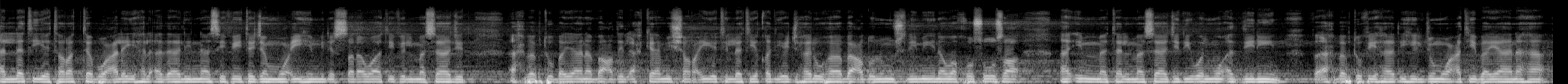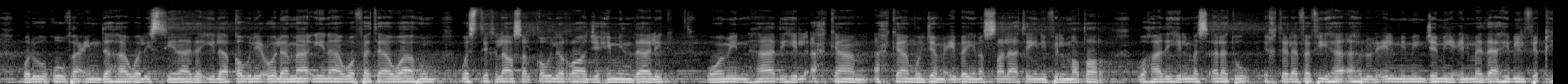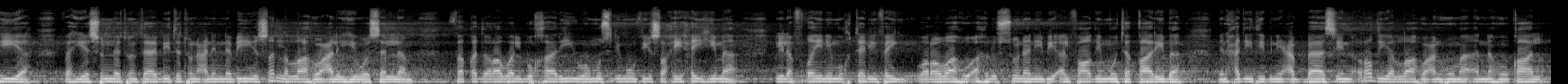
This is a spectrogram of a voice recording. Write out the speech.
التي يترتب عليها الأذى للناس في تجمعهم للصلوات في المساجد. أحببت بيان بعض الأحكام الشرعية التي قد يجهلها بعض المسلمين وخصوصا أئمة المساجد والمؤذنين. فأحببت في هذه الجمعة بيانها والوقوف عندها والاستناد إلى قول علمائنا وفتاواهم واستخلاص القول الراجح من ذلك. ومن هذه الأحكام أحكام الجمع بين الصلاتين في المطر. وهذه المسألة اختلف فيها أهل العلم من جميع المذاهب الفقهية فهي سنة ثابتة عن النبي صلى الله عليه وسلم. فقد روى البخاري ومسلم في صحيحيهما بلفظين مختلفين ورواه أهل السنن بألفاظ متقاربة. من حديث ابن عباس رضي الله عنهما أنه قال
